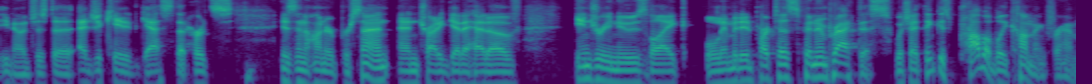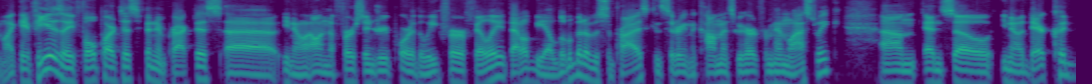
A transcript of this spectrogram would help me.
you know just a educated guess that Hurts isn't hundred percent and try to get ahead of injury news like limited participant in practice, which I think is probably coming for him. Like if he is a full participant in practice, uh, you know, on the first injury report of the week for Philly, that'll be a little bit of a surprise considering the comments we heard from him last week. Um, and so, you know, there could,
